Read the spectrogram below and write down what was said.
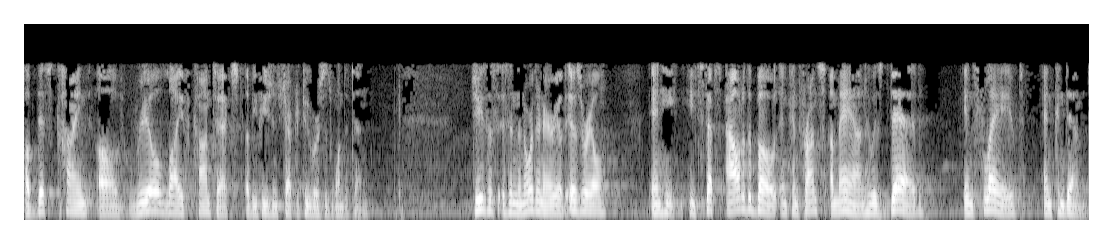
of this kind of real life context of Ephesians chapter 2, verses 1 to 10. Jesus is in the northern area of Israel, and he, he steps out of the boat and confronts a man who is dead, enslaved, and condemned.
